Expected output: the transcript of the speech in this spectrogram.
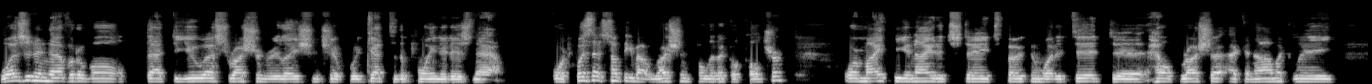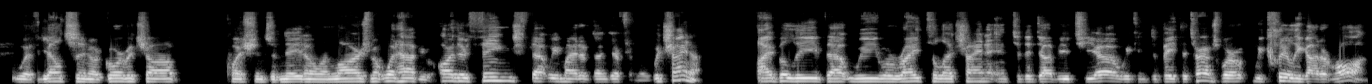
Was it inevitable that the US Russian relationship would get to the point it is now? Or was that something about Russian political culture? Or might the United States, both in what it did to help Russia economically with Yeltsin or Gorbachev, questions of NATO enlargement, what have you? Are there things that we might have done differently? With China, I believe that we were right to let China into the WTO. We can debate the terms where we clearly got it wrong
